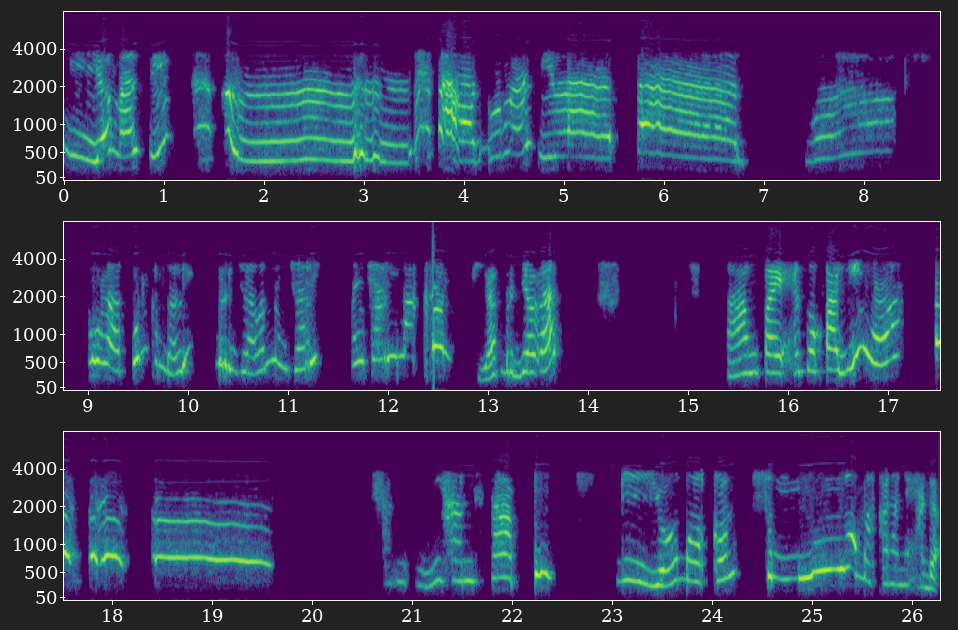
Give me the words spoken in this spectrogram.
Iya masih. Aku masih lapar. Wah, ulat pun kembali berjalan mencari mencari makan. Siap berjalan sampai esok paginya. Hari ini hari Sabtu. Dia makan semua makanan yang ada.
